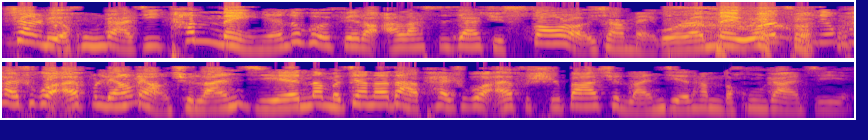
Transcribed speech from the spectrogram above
战略轰炸机，它每年都会飞到阿拉斯加去骚扰一下美国人。美国人曾经派出过 F 两两去拦截，那么加拿大派出过 F 十八去拦截他们的轰炸机。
